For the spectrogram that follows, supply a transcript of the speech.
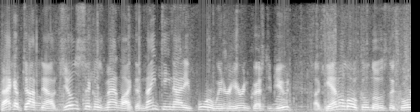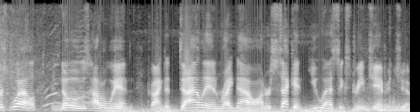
Back up top now, Jill Sickles Matlock, the 1994 winner here in Crested Butte. Again, a local, knows the course well and knows how to win trying to dial in right now on her second U.S. Extreme Championship.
